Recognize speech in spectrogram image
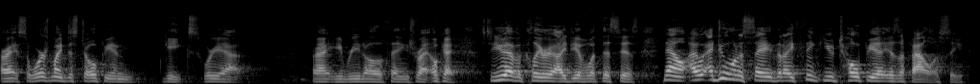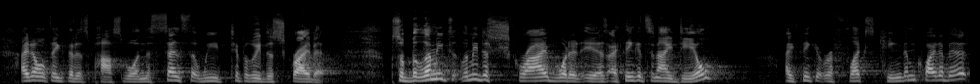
All right, so where's my dystopian geeks? Where you at? Right, you read all the things, right? Okay, so you have a clear idea of what this is. Now, I, I do want to say that I think utopia is a fallacy. I don't think that it's possible in the sense that we typically describe it. So, but let me, let me describe what it is. I think it's an ideal. I think it reflects kingdom quite a bit.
